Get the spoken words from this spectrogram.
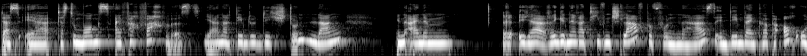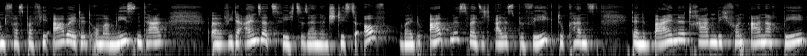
dass er, dass du morgens einfach wach wirst, ja, nachdem du dich stundenlang in einem ja, regenerativen Schlaf befunden hast, in dem dein Körper auch unfassbar viel arbeitet, um am nächsten Tag äh, wieder einsatzfähig zu sein, dann stehst du auf, weil du atmest, weil sich alles bewegt. Du kannst, deine Beine tragen dich von A nach B.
